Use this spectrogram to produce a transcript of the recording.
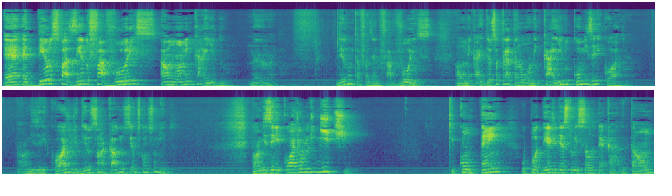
é, é Deus fazendo favores a um homem caído. Não, mano. Deus não está fazendo favores a um homem caído. Deus está tratando um homem caído com misericórdia. Então, a misericórdia de Deus são a causa não sermos consumidos. Então, a misericórdia é um limite que contém o poder de destruição do pecado. Então,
